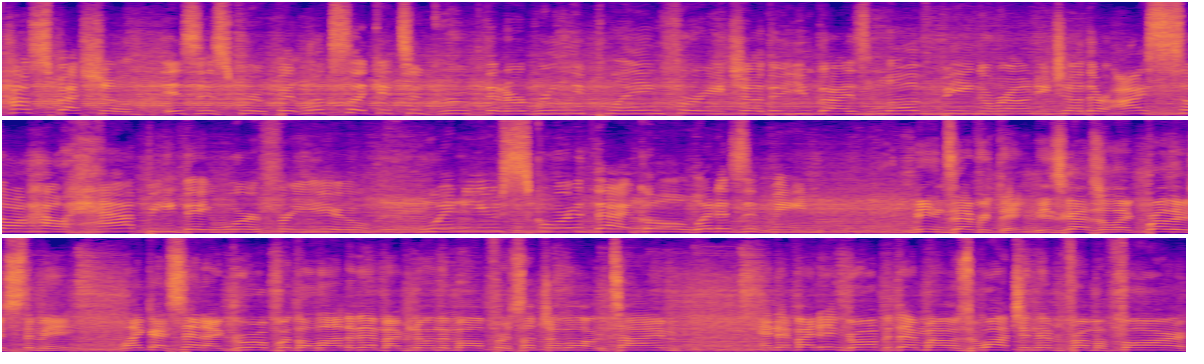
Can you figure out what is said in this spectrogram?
How special is this group? It looks like it's a group that are really playing for each other. You guys love being around each other. I saw how happy they were for you yeah, when you scored that goal. What does it mean? Means everything. These guys are like brothers to me. Like I said, I grew up with a lot of them. I've known them all for such a long time. And if I didn't grow up with them, I was watching them from afar,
